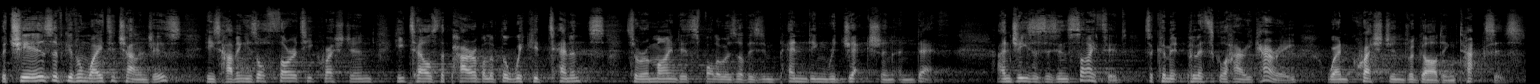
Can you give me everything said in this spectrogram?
The cheers have given way to challenges. He's having his authority questioned. He tells the parable of the wicked tenants to remind his followers of his impending rejection and death. And Jesus is incited to commit political hara-kiri when questioned regarding taxes.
